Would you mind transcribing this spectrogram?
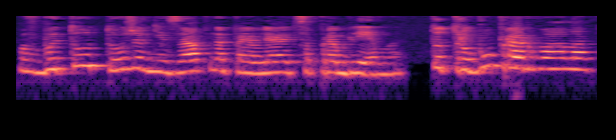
В быту тоже внезапно появляются проблемы. То трубу прорвало,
